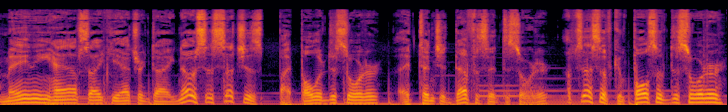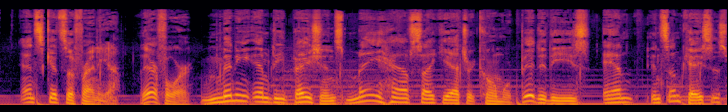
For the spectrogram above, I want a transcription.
many have psychiatric diagnosis such as bipolar disorder, attention deficit disorder, obsessive compulsive disorder, and schizophrenia. Therefore, many MD patients may have psychiatric comorbidities, and in some cases,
